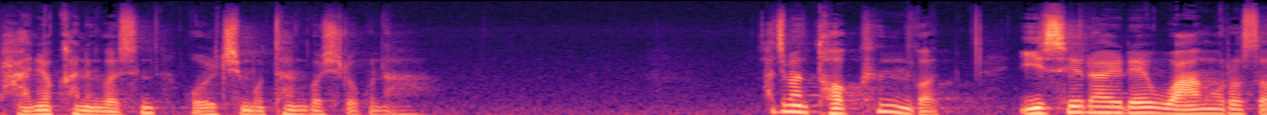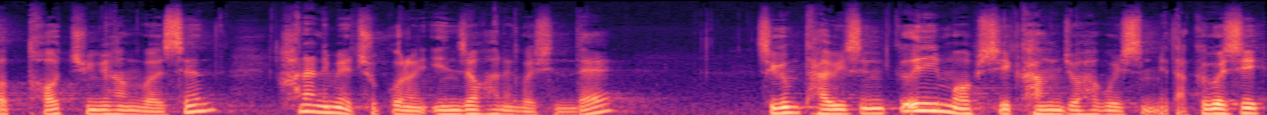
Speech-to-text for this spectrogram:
반역하는 것은 옳지 못한 것이로구나. 하지만 더 큰 것, 이스라엘의 왕으로서 더 중요한 것은 하나님의 주권을 인정하는 것인데 지금 다윗은 끊임없이 강조하고 있습니다. 그것이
